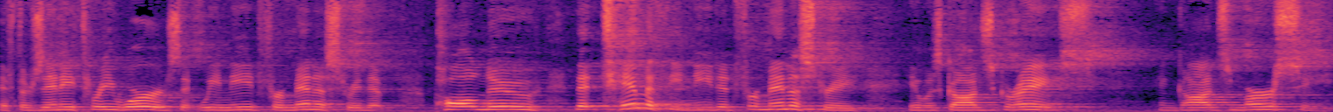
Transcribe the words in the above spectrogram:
If there's any three words that we need for ministry that Paul knew that Timothy needed for ministry, it was God's grace and God's mercy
